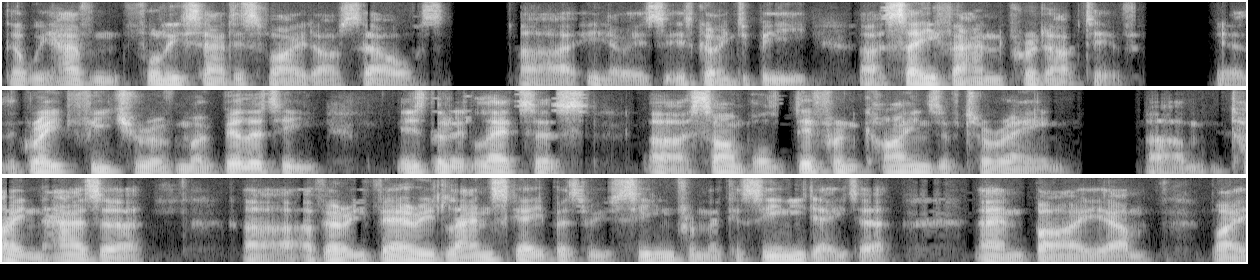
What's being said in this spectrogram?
that we haven't fully satisfied ourselves, uh, you know, is, is going to be uh, safe and productive. You know, the great feature of mobility is that it lets us uh, sample different kinds of terrain. Um, Titan has a, uh, a very varied landscape, as we've seen from the Cassini data, and by um, by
